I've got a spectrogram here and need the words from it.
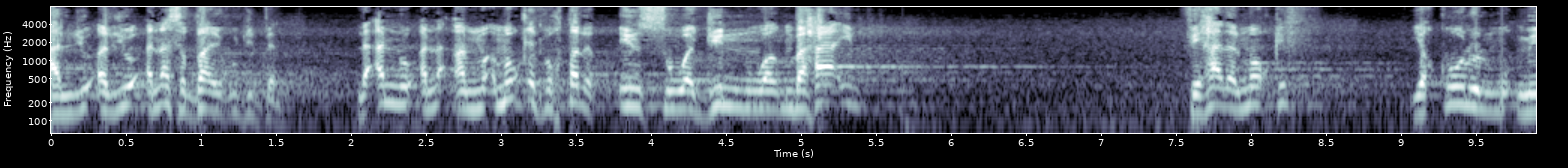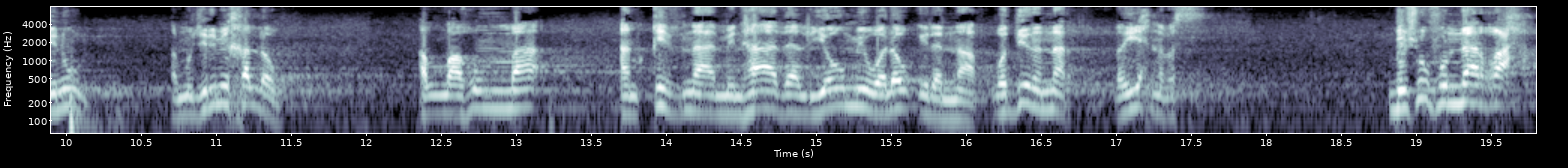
الناس تضايقوا جدا. لأنه الموقف مختلط. إنس وجن وبهائم. في هذا الموقف يقول المؤمنون المجرمين خلوا اللهم أنقذنا من هذا اليوم ولو إلى النار. ودينا النار ريحنا بس. بيشوفوا النار راحة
